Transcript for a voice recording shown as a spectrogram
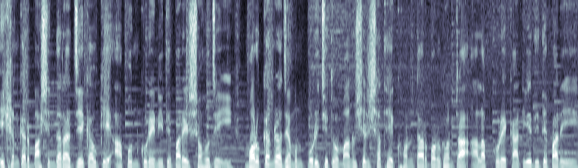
এখানকার বাসিন্দারা যে কাউকে আপন করে নিতে পারে সহজেই। মরক্কানরা যেমন পরিচিত মানুষের সাথে ঘণ্টার পর ঘণ্টা আলাপ করে কাটিয়ে দিতে পারে,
